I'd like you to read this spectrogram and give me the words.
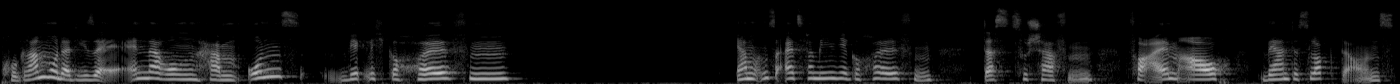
Programm oder diese Änderungen haben uns wirklich geholfen, haben uns als Familie geholfen, das zu schaffen. Vor allem auch während des Lockdowns.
